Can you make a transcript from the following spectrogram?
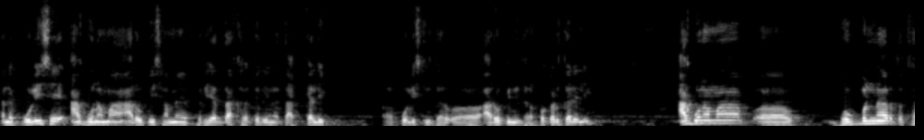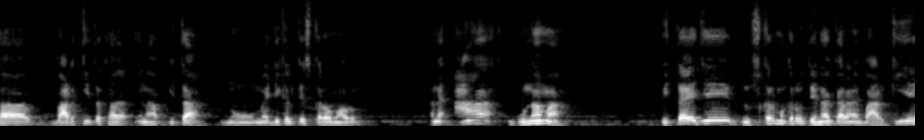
અને પોલીસે આ ગુનામાં આરોપી સામે ફરિયાદ દાખલ કરીને તાત્કાલિક પોલીસની આરોપીની ધરપકડ કરેલી. આ ગુનામાં ભોગ બનનાર તથા બાળકી તથા એના પિતાનું મેડિકલ ટેસ્ટ કરવામાં આવેલો. અને આ ગુનામાં પિતાએ જે દુષ્કર્મ કર્યું તેના કારણે બાળકીએ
